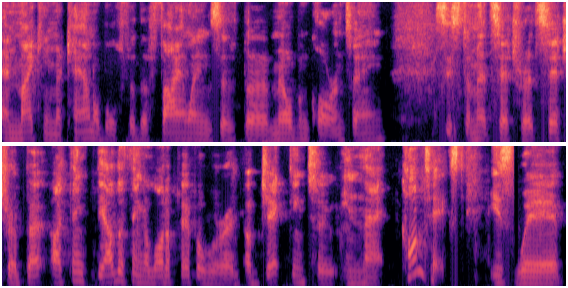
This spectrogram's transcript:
and make him accountable for the failings of the Melbourne quarantine system, etc., etc. But I think the other thing a lot of people were objecting to in that context is where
